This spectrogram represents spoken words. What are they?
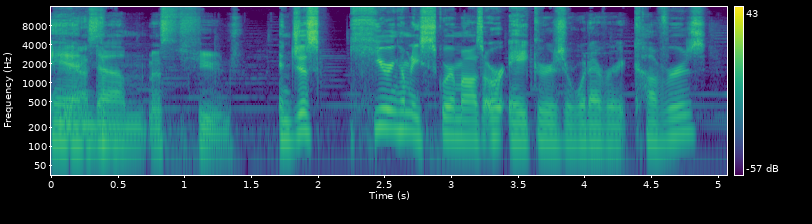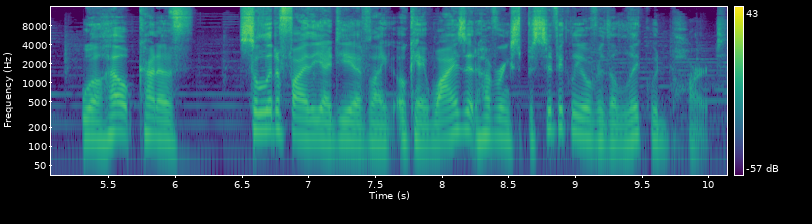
Yeah, And it's um, it's huge. and just hearing how many square miles or acres or whatever it covers will help kind of solidify the idea of like, okay, why is it hovering specifically over the liquid part?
